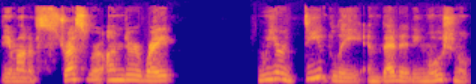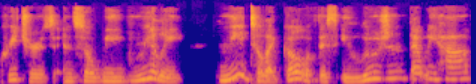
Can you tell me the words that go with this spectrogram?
the amount of stress we're under, right? We are deeply embedded emotional creatures, and so we really need to let go of this illusion that we have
